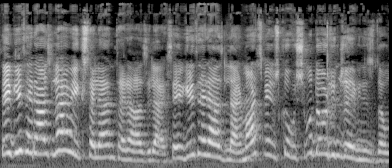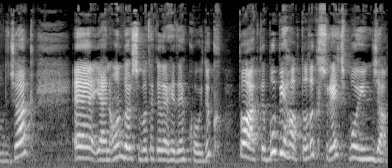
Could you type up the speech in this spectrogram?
Sevgili teraziler ve yükselen teraziler, sevgili teraziler Mars Venüs kavuşumu dördüncü evinizde olacak. Ee, yani 14 Şubat'a kadar hedef koyduk. Doğak'ta bu bir haftalık süreç boyunca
